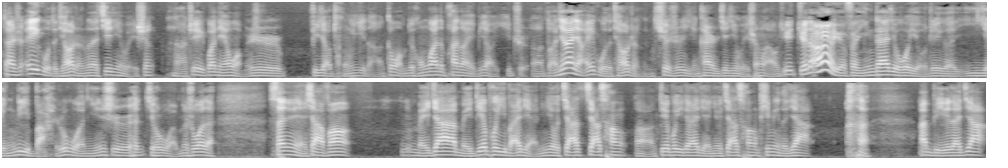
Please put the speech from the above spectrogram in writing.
但是 A 股的调整正在接近尾声啊。这个观点我们是。比较同意的啊，跟我们对宏观的判断也比较一致啊。短期来讲，A 股的调整确实已经开始接近尾声了。我就觉得二月份应该就会有这个盈利吧。如果您是 就是我们说的三千点下方，每加每跌破一百点，你就加加仓啊，跌破一百点你就加仓，拼命的加，按比例来加。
